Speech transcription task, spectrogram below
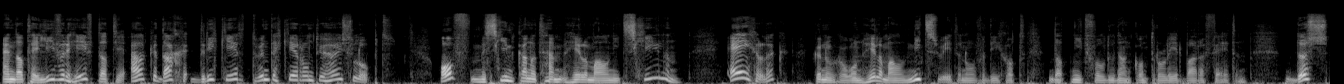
en dat hij liever heeft dat je elke dag drie keer, twintig keer rond je huis loopt. Of misschien kan het hem helemaal niet schelen. Eigenlijk kunnen we gewoon helemaal niets weten over die God dat niet voldoet aan controleerbare feiten. Dus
